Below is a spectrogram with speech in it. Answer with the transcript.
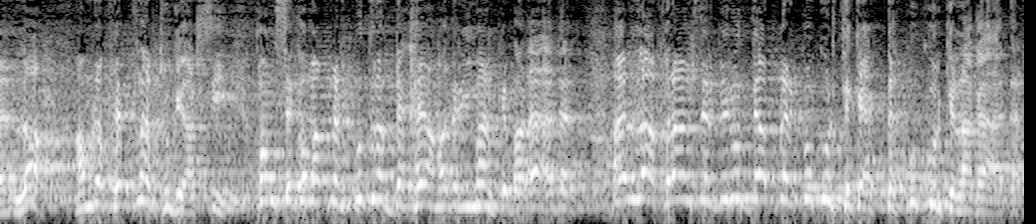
আল্লাহ, আমরা ফেতনার যুগে আসছি। কমসে কম আপনার কুদরত দেখায় আমাদের ইমানকে বাড়ায় দেন। আল্লাহ, ফ্রান্সের বিরুদ্ধে আপনার কুকুর থেকে একটা কুকুরকে লাগায় দেন।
